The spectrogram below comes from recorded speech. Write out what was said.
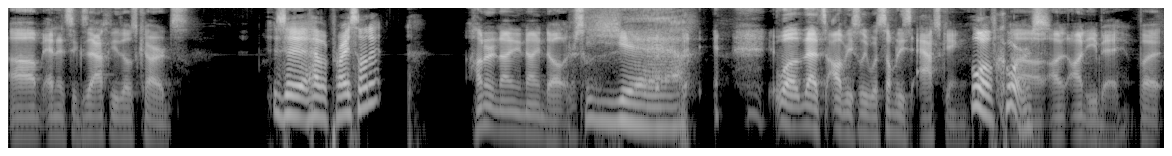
Um, and it's exactly those cards. Does it have a price on it? $199. Yeah. well, that's obviously what somebody's asking. Well, of course. uh, on, on eBay, but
